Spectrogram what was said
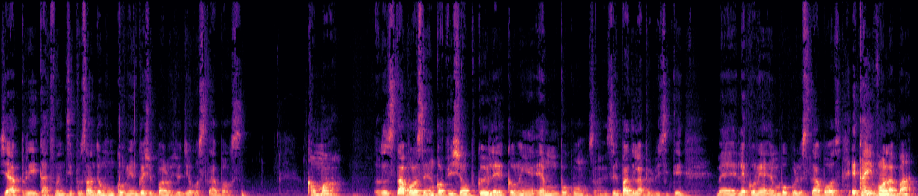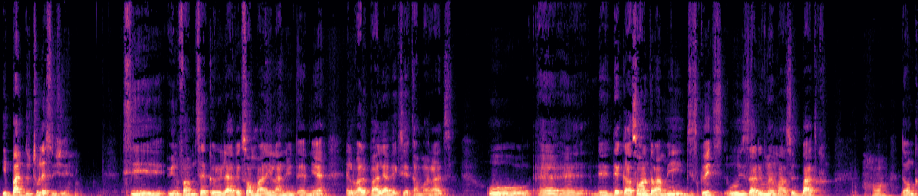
J'ai appris 90% de mon coréen que je parle aujourd'hui au Starbucks. Comment? Le Starbucks, c'est un coffee shop que les Coréens aiment beaucoup. Ce n'est pas de la publicité, mais les Coréens aiment beaucoup le Starbucks. Et quand ils vont là-bas, ils parlent de tous les sujets. Si une femme s'est querellée avec son mari la nuit dernière, elle va le parler avec ses camarades. Ou des, des, garçons entre amis discutent, ou ils arrivent même à se battre. Hein? Donc,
